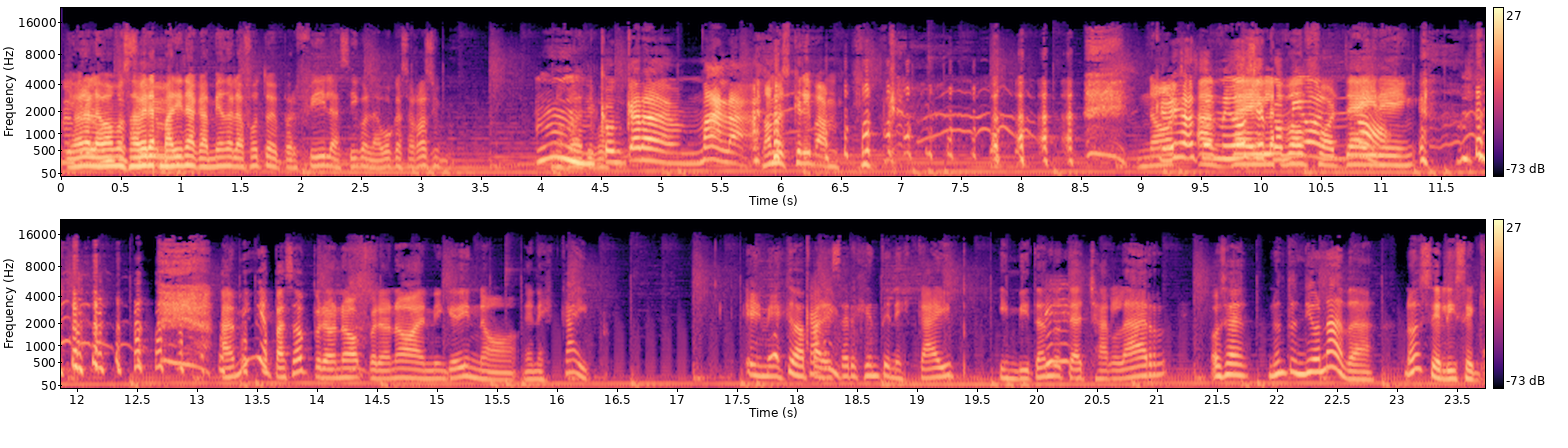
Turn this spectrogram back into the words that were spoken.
Y ahora la vamos a ver a si- Marina cambiando la foto de perfil, así con la boca cerrada. así, Mm, tipo- con cara mala. no me escriban. no ¿Querés hacer negocio conmigo? for No. dating. a mí me pasó, pero no, pero no, en LinkedIn no, en Skype. En ¿Cómo te va a aparecer gente en Skype invitándote a charlar? O sea, no entendió nada. No es el ICQ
